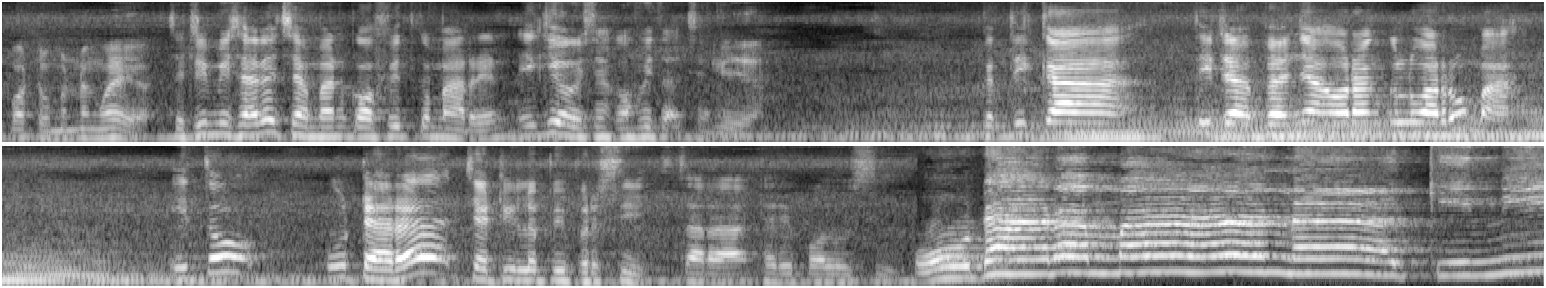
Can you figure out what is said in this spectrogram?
Waduh meneng wae ya? jadi misalnya zaman covid kemarin ini usah covid aja Iya. ketika tidak banyak orang keluar rumah itu udara jadi lebih bersih secara dari polusi Udara mana kini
